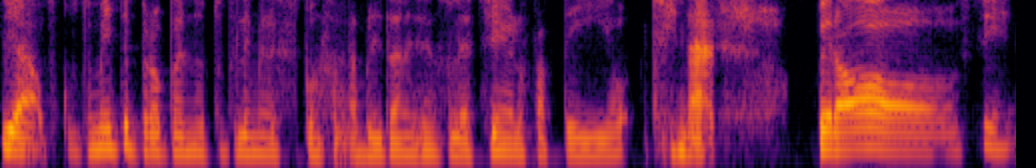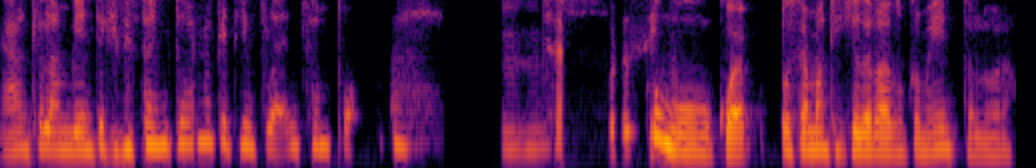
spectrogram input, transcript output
Yeah, ovviamente però prendo tutte le mie responsabilità, nel senso le azioni le ho fatte io, quindi Certo. però sì, è anche l'ambiente che ti sta intorno che ti influenza un po'. Mh-mh. Certo, sì. Comunque, possiamo anche chiudere l'argomento allora.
